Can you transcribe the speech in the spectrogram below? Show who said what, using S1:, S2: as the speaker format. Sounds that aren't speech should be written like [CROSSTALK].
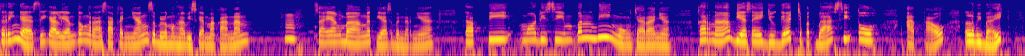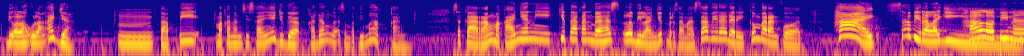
S1: Sering gak sih kalian tuh ngerasa kenyang sebelum menghabiskan makanan? Hmm, sayang banget ya sebenarnya. Tapi mau disimpan bingung caranya. Karena biasanya juga cepet basi tuh. Atau lebih baik diolah ulang aja. Hmm, tapi makanan sisanya juga kadang nggak sempet dimakan. Sekarang makanya nih kita akan bahas lebih lanjut bersama Safira dari Kumparan Food. Hai, Safira lagi.
S2: Halo Tina.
